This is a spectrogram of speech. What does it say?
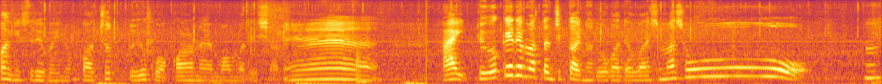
回避すればいいのかちょっとよくわからないままでしたね。はい。というわけでまた次回の動画でお会いしましょう。うん。うん。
